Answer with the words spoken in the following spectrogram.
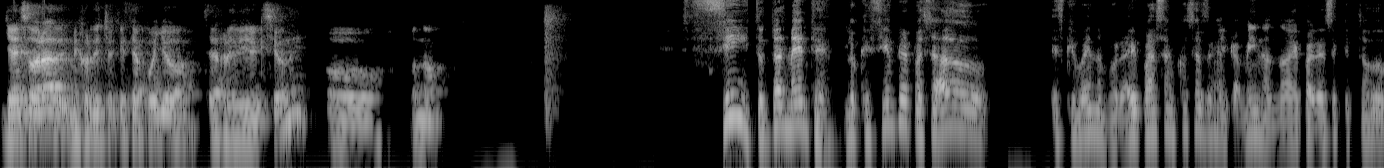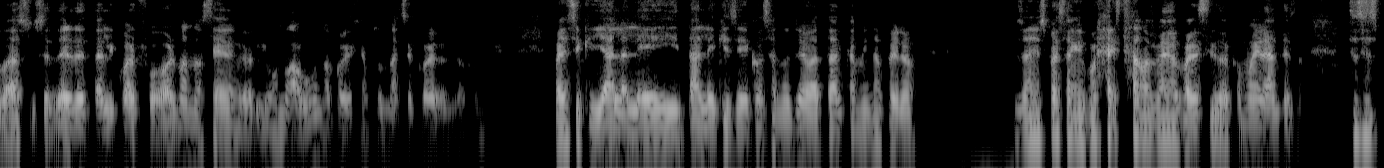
ya es hora, mejor dicho, que este apoyo se redireccione o, o no? Sí, totalmente. Lo que siempre ha pasado es que, bueno, por ahí pasan cosas en el camino, ¿no? Y parece que todo va a suceder de tal y cual forma, no sé, uno a uno, por ejemplo, me hace acuerdo, ¿no? Como que parece que ya la ley y tal X y cosa nos lleva a tal camino, pero los años pasan y por ahí estamos medio parecido como era antes, ¿no? Entonces,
